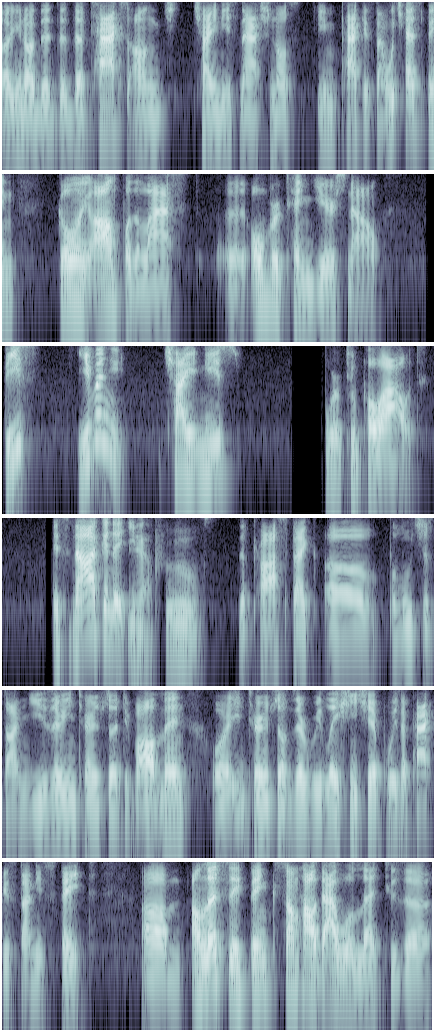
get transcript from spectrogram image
uh, you know, the, the, the tax on Ch- Chinese nationals in Pakistan, which has been going on for the last uh, over 10 years now. These even Chinese were to pull out, it's not going to yeah. improve the prospect of Baluchistan either in terms of development or in terms of their relationship with the Pakistani state, um, unless they think somehow that will lead to the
